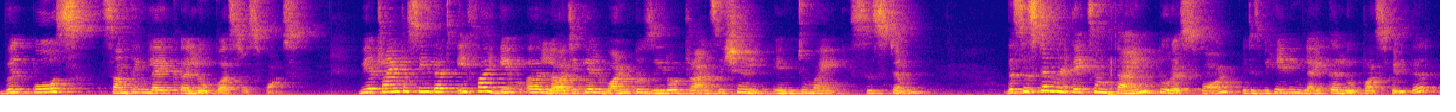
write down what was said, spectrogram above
will pose something like a low pass response we are trying to see that if I give a logical 1 to 0 transition into my system, the system will take some time to respond. It is behaving like a low pass filter.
